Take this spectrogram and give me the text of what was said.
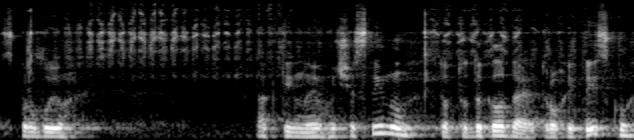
спробую активну його частину, тобто докладаю трохи тиску.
